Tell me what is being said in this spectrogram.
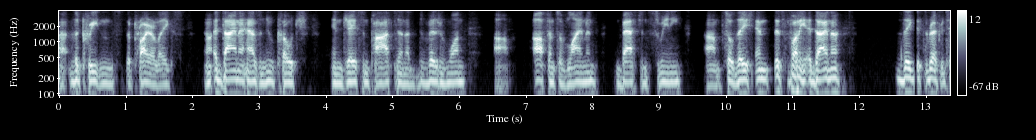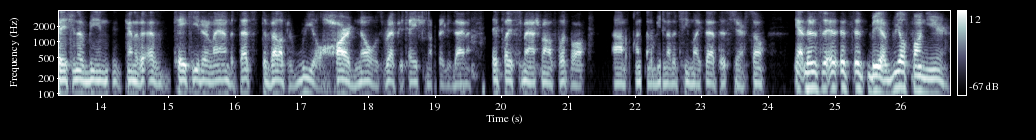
uh, the Cretins, the Prior Lakes. Uh, Edina has a new coach in Jason Potts and a Division One um, offensive lineman, Bastion Sweeney. Um, so they and it's funny, Edina, they get the reputation of being kind of a, a cake eater land, but that's developed a real hard nosed reputation of Edina. They play smash mouth football, um, and that'll be another team like that this year. So yeah, there's it's it'd be a real fun year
